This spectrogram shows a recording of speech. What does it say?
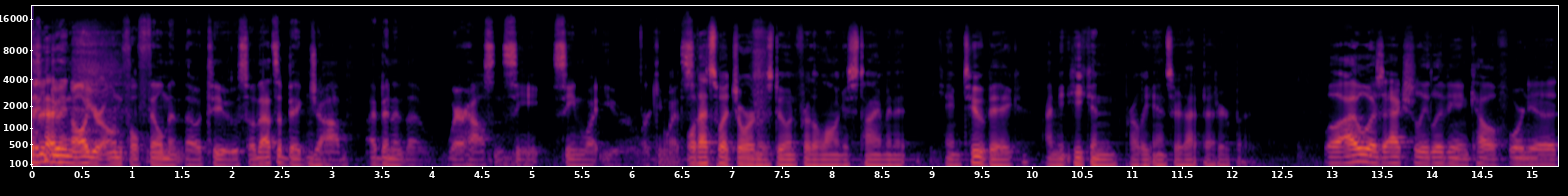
guys are doing all your own fulfillment though too, so that's a big job. I've been in the warehouse and see, seen what you were working with. so- Well, that's what Jordan was doing for the longest time, and it became too big. I mean, he can probably answer that better, but Well, I was actually living in California,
